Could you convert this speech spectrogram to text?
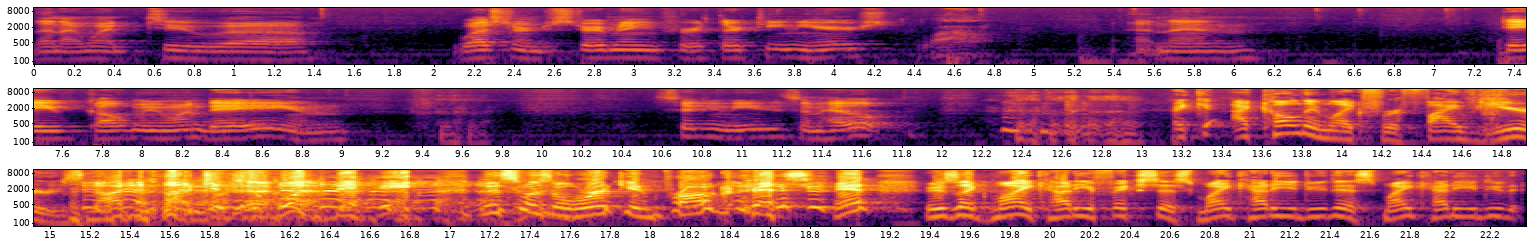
Then I went to uh, Western Distributing for 13 years, Wow. and then Dave called me one day and said he needed some help. I, I called him like for five years, not, not just one day. This was a work in progress, man. He was like, Mike, how do you fix this? Mike, how do you do this? Mike, how do you do that?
